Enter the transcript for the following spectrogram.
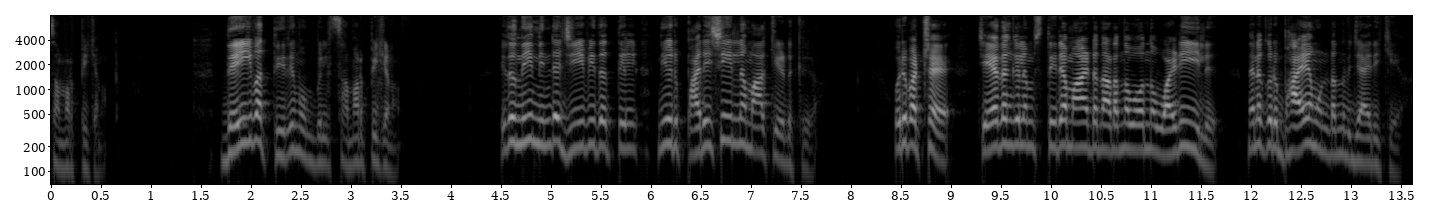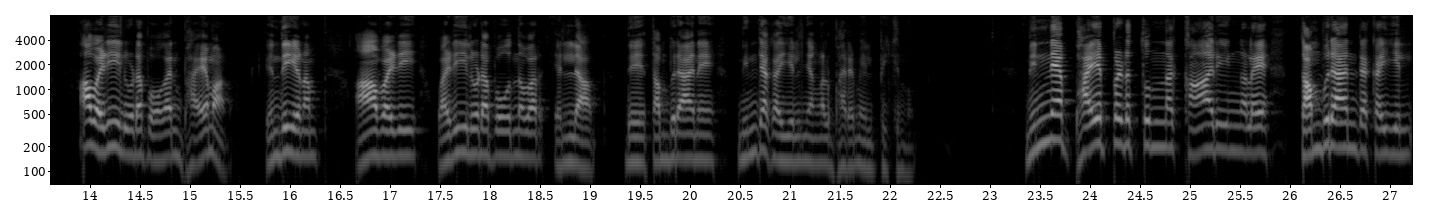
സമർപ്പിക്കണം. ദൈവ തിരുമുമ്പിൽ സമർപ്പിക്കണം. ഇത് നീ നിന്റെ ജീവിതത്തിൽ നീ ഒരു പരിശീലനമാക്കി എടുക്കുക ഒരു പക്ഷേ ഏതെങ്കിലും സ്ഥിരമായിട്ട് നടന്നു പോകുന്ന വഴിയിൽ നിനക്കൊരു ഭയമുണ്ടെന്ന് വിചാരിക്കുക. ആ വഴിയിലൂടെ പോകാൻ ഭയമാണ്. എന്തു ചെയ്യണം? ആ വഴി വഴിയിലൂടെ പോകുന്നവർ എല്ലാം ദേ തമ്പുരാനെ നിന്റെ കയ്യിൽ ഞങ്ങൾ ഭരമേൽപ്പിക്കുന്നു. നിന്നെ ഭയപ്പെടുത്തുന്ന കാര്യങ്ങളെ തമ്പുരാന്റെ കയ്യിൽ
